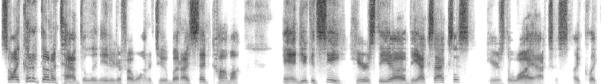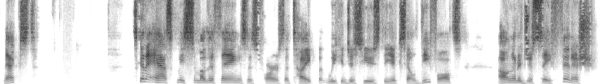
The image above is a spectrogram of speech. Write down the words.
So I could have done a tab delineated if I wanted to, but I said comma. And you can see here's the, uh, the x-axis, here's the y-axis. I click next. It's going to ask me some other things as far as the type, but we can just use the Excel defaults. I'm going to just say finish.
